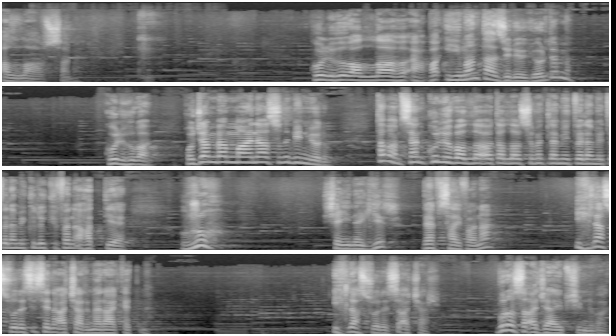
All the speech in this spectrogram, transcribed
Allahu Samet. Kul huvallahu. Bak iman tazeliyor gördün mü? Kul huva. Hocam ben manasını bilmiyorum. Tamam sen kul huvallahu ehad Allahu samet lem yet ve lem yet ve lem kufuven ahad diye ruh şeyine gir web sayfana. İhlas suresi seni açar merak etme. İhlas suresi açar. Burası acayip şimdi bak.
